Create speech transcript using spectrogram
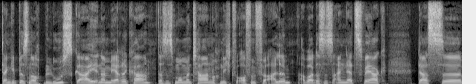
Dann gibt es noch Blue Sky in Amerika. Das ist momentan noch nicht offen für alle, aber das ist ein Netzwerk, das äh,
